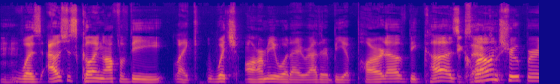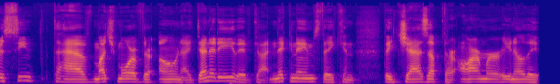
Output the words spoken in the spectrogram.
Mm-hmm. was I was just going off of the like which army would I rather be a part of because Clone Troopers seem to have much more of their own identity. They've got nicknames. They can they jazz up their armor. You know they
